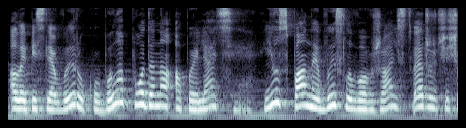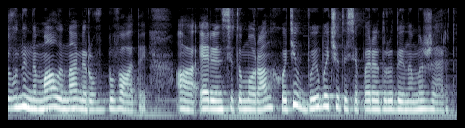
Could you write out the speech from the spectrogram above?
Але після вироку була подана апеляція. Юспане висловив жаль, стверджуючи, що вони не мали наміру вбивати. А Ерін Сітоморан хотів вибачитися перед родинами жертв.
